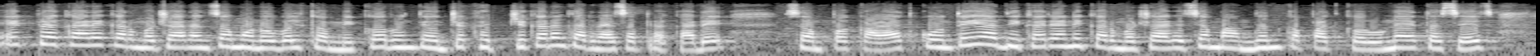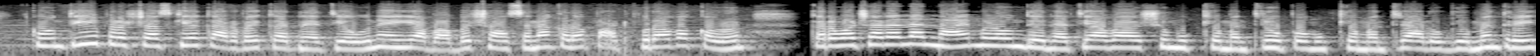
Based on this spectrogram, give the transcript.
एक प्रकारे कर्मचाऱ्यांचं मनोबल कमी करून त्यांचे खच्चीकरण करण्याचा प्रकारे संप काळात कोणत्याही अधिकारी आणि कर्मचाऱ्याचे मानधन कपात करू नये तसेच कोणतीही प्रशासकीय कारवाई करण्यात येऊ नये याबाबत शासनाकडे पाठपुरावा करून कर्मचाऱ्यांना न्याय मिळवून देण्यात यावा अशी मुख्यमंत्री उपमुख्यमंत्री आरोग्यमंत्री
